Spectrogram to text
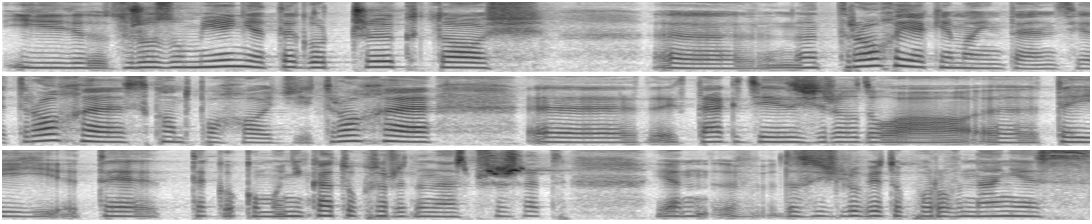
i zrozumienie tego, czy ktoś no, trochę jakie ma intencje, trochę skąd pochodzi, trochę e, tak, gdzie jest źródło e, tej, te, tego komunikatu, który do nas przyszedł. Ja dosyć lubię to porównanie z,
